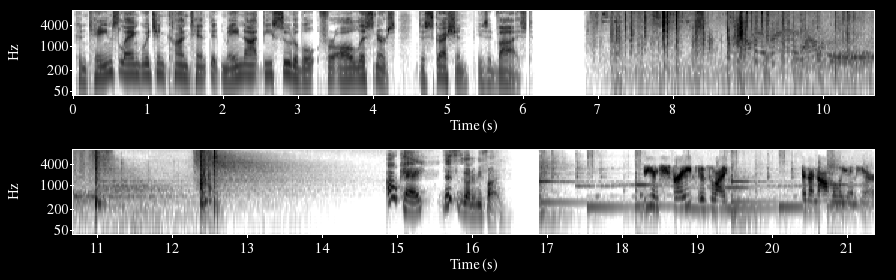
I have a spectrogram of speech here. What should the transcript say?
contains language and content that may not be suitable for all listeners. Discretion is advised. Okay, this is going to be fun. Being straight is like an anomaly in here.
